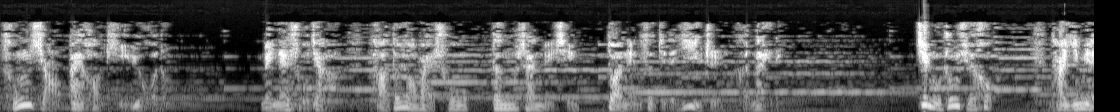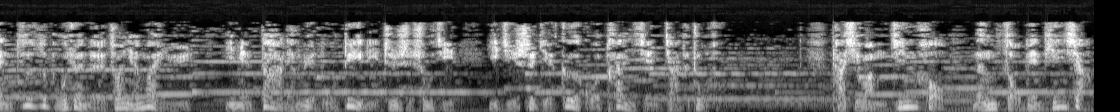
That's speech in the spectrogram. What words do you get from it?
从小爱好体育活动。每年暑假，他都要外出登山旅行，锻炼自己的意志和耐力。进入中学后，他一面孜孜不倦地钻研外语，一面大量阅读地理知识书籍以及世界各国探险家的著作。他希望今后能走遍天下，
